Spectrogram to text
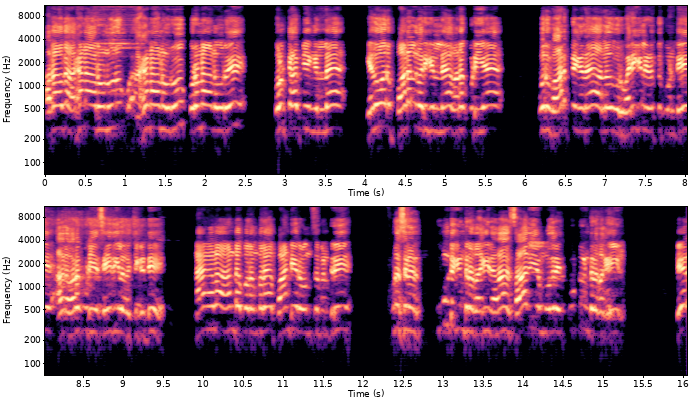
அதாவது அகநானூறு அகநானூறு புறநானூறு தொல்காப்பியங்கள்ல ஏதோ ஒரு பாடல் வரிகள்ல வரக்கூடிய ஒரு வார்த்தைகளை அல்லது ஒரு வரிகளை எடுத்துக்கொண்டு அதுல வரக்கூடிய செய்திகளை வச்சுக்கிட்டு நாங்கெல்லாம் ஆண்ட பரம்பரை பாண்டியர் வம்சம் என்று ஒரு சிலர் தூண்டுகின்ற வகையில் அதாவது சாதிய முதலை தூண்டுகின்ற வகையில் வேற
